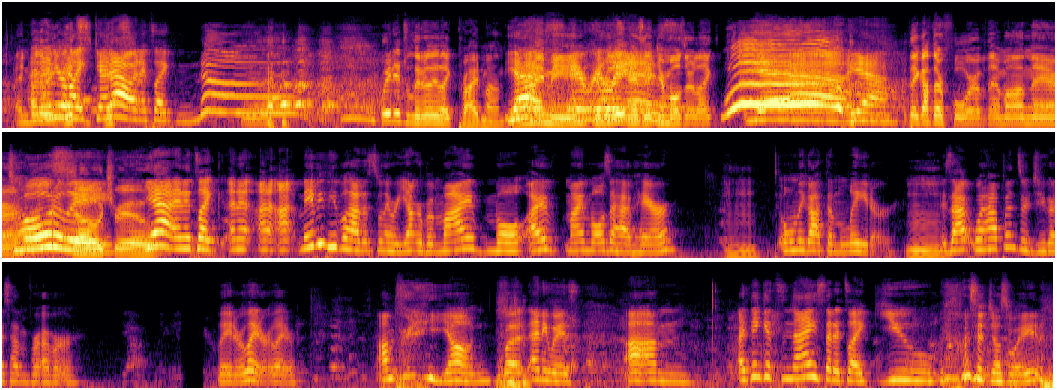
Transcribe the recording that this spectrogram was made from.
And, And the then way, you're it's- like, get it's- out, and it's like, no. Wait, it's literally like Pride Month. you know what I Yes, mean? it really is. Like your moles are like, woo! Yeah, yeah. They got their four of them on there. Totally. So true. Yeah, and it's like, and it, I, I, maybe people had this when they were younger, but my mole, I have my moles that have hair, hmm only got them later. Mm. Is that what happens, or do you guys have them forever? Yeah. Later, later, later. I'm pretty young, but anyways, um, I think it's nice that it's like you. Was it just wait?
